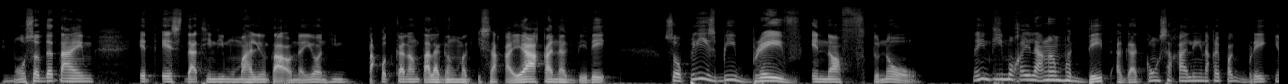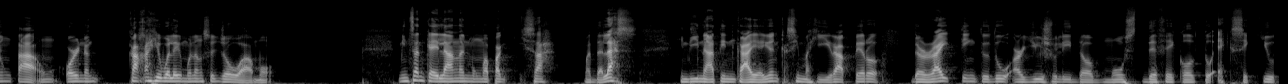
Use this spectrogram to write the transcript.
And most of the time, it is that hindi mo mahal yung tao na yon. Takot ka lang talagang mag-isa kaya ka nagdi-date. So please be brave enough to know na hindi mo kailangang mag-date agad kung sakaling nakipag-break yung taong or nagkakahiwalay mo lang sa jowa mo. Minsan kailangan mong mapag-isa. Madalas, hindi natin kaya yun kasi mahirap. Pero the right thing to do are usually the most difficult to execute.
